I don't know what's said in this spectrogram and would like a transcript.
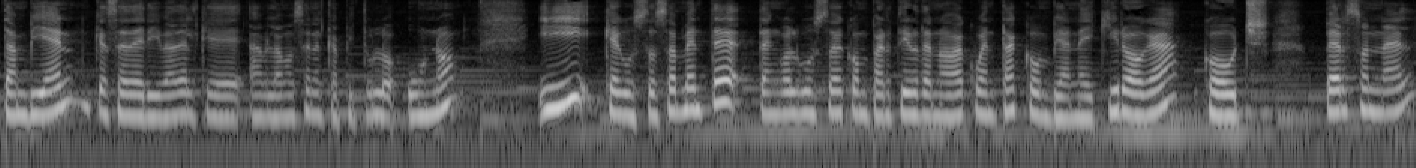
también que se deriva del que hablamos en el capítulo 1 y que gustosamente tengo el gusto de compartir de nueva cuenta con Vianey Quiroga, coach personal.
